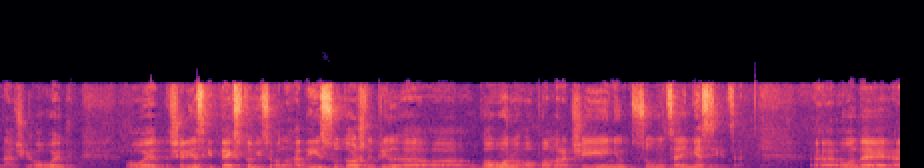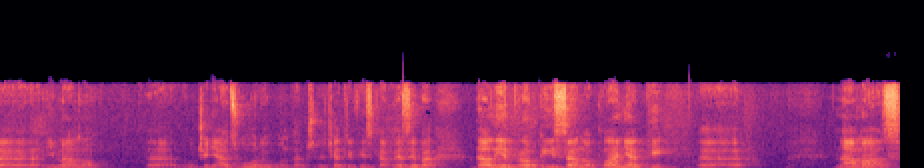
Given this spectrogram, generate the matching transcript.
znači, ovo je, ovo je šerijski tekstovi ono hadisu došli pri, u govoru o pomračenju sunca i mjeseca. Onda je, imamo učenjaci govorili unutar četiri fiska mezeba, da li je propisano klanjati uh, namaz,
